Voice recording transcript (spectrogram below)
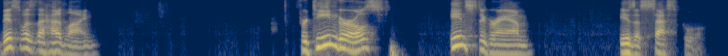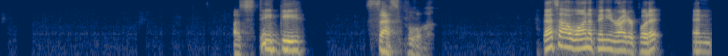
this was the headline. For teen girls, Instagram is a cesspool. A stinky cesspool. That's how one opinion writer put it. And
